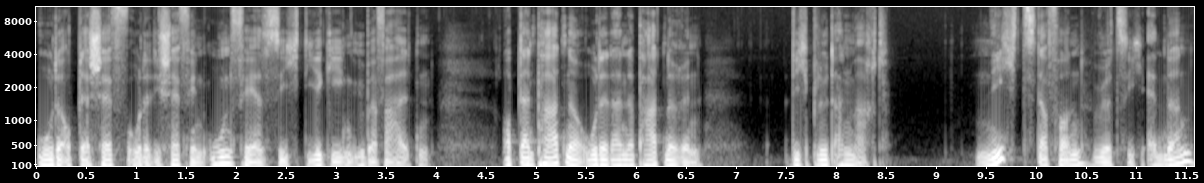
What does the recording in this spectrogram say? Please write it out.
oder ob der Chef oder die Chefin unfair sich dir gegenüber verhalten, ob dein Partner oder deine Partnerin dich blöd anmacht. Nichts davon wird sich ändern,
